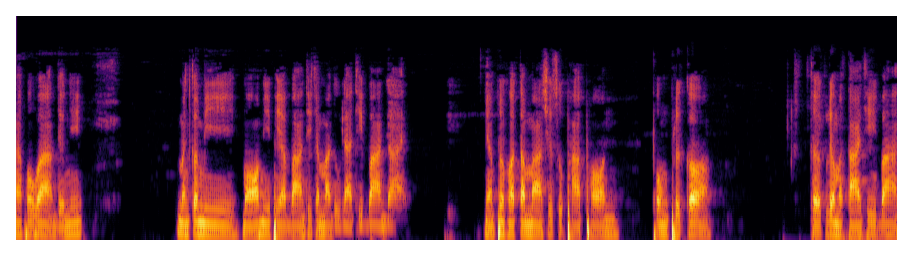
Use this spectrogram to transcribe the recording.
นะ เพราะว่าเดี๋ยวนี้ มันก็มีหมอมีพยาบาลที่จะมาดูแลที่บ้านได้ อย่างเพื่อนขาตมาชื่อสุภาพร พงพลึกก็ เธอก็เลือกมาตายที่บ้าน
